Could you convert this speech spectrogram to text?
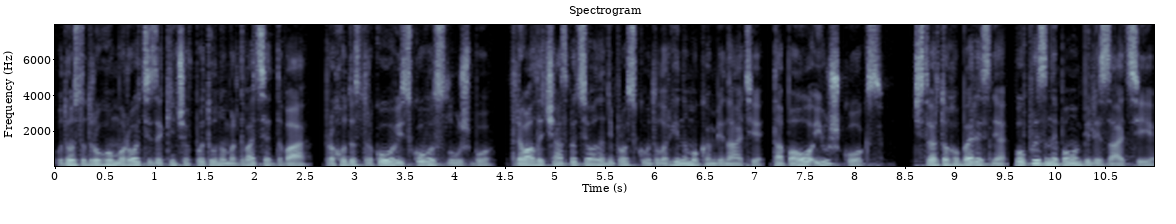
У 92-му році закінчив ПТУ номер 22 проходив строкову військову службу. Тривалий час працював на Дніпровському металургійному комбінаті та ПАО «Южкокс». 4 березня був признаний по мобілізації.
